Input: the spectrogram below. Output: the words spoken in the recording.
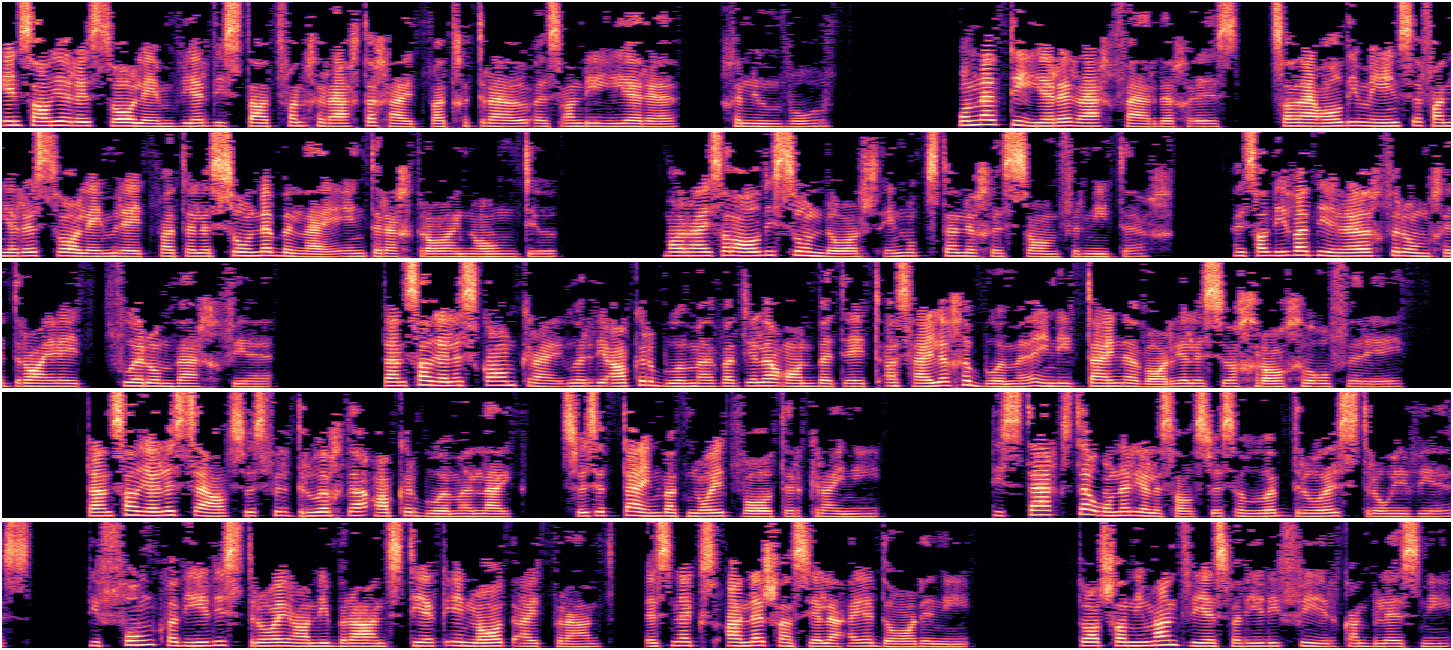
En zal Jerusalem weer die stad van gerechtigheid wat getrouw is aan die Heere, genoemd word. Omdat die Heere rechtvaardig is, zal hij al die mensen van Jerusalem red wat hulle sonde belei en terugdraai na hom toe. Maar hij zal al die sondaars en opstandige saam vernietig. Hij zal die wat die rug vir hom gedraai het, voor hom wegvee. Dan zal jullie skam kry oor die akkerbome wat jullie aanbid het as heilige bome in die tuine waar jullie so graag geoffer het. Dan zal jullie zelf soos verdroogde akkerbome lyk, soos een tuin wat nooit water kry nie. Die sterkste onder jullie zal soos een hoop droge strooi wees. Die vonk wat hier die strooi aan die brand steek en laat uitbrand, is niks anders als jullie eie dade nie. Daar zal niemand wees wat hier die vuur kan blis nie.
